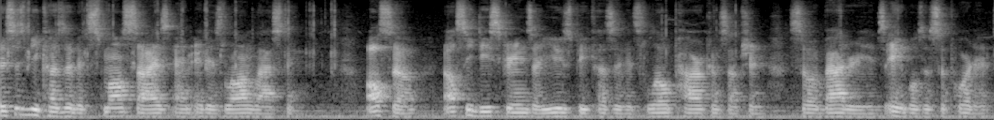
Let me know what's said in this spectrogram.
this is because of its small size and it is long lasting. Also, LCD screens are used because of its low power consumption, so a battery is able to support it.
